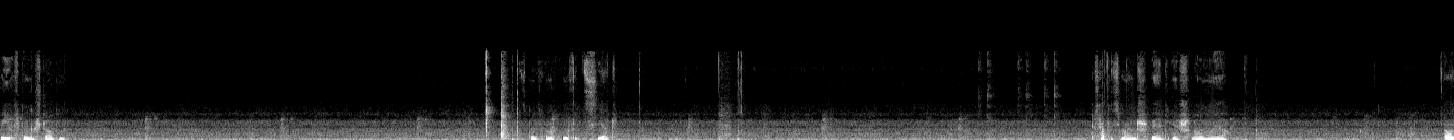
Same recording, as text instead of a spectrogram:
Wie? Ich bin gestorben. Jetzt bin ich auch noch infiziert. Ich habe nicht mal ein Schwert, ihr Schlaumeier. Oh.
